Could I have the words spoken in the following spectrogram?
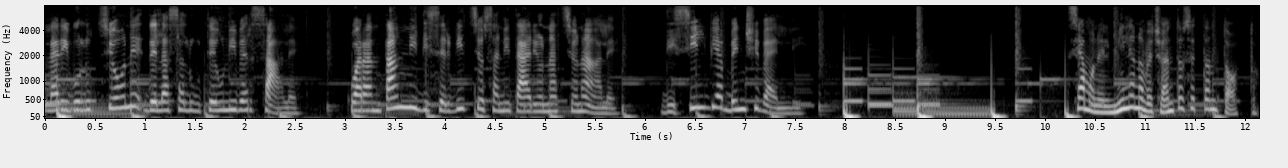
La rivoluzione della salute universale. 40 anni di servizio sanitario nazionale di Silvia Bencivelli. Siamo nel 1978.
